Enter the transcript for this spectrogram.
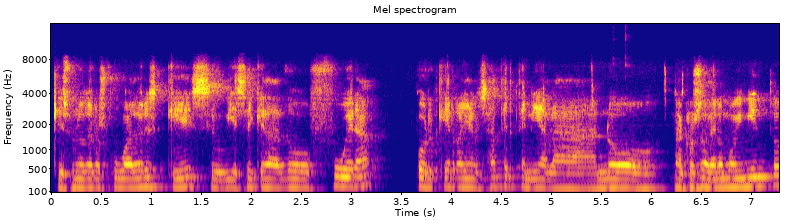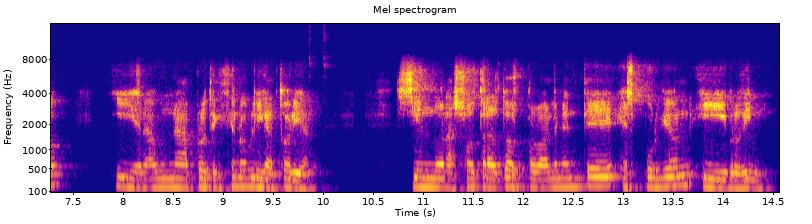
que es uno de los jugadores que se hubiese quedado fuera porque Ryan Sater tenía la, no, la cláusula de no movimiento y era una protección obligatoria siendo las otras dos probablemente Spurgeon y Brodin.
